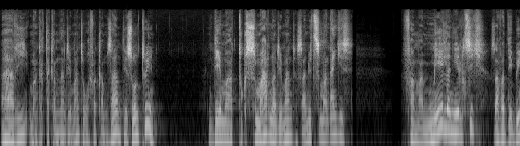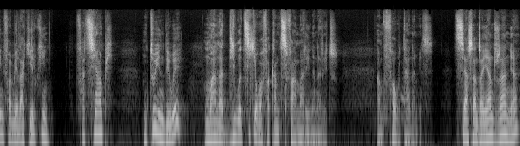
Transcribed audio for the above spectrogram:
ary mangataka amin'Andriamanitra ho afaka amin'izany, dia izao ny tohiny, Dia mahatoky sy marina Andriamanitra, izany hoe tsy mandainga Izy. fa mamela ny helotsika, zava-dehibe iny famelan-keloka iny, fa tsy ampy. Ny tohiny dia hoe manadio antsika ho afaka amin'ny tsy fahamarinana rehetra, amin'ny fahotana mihitsy. Tsy asa indray andro izany an,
